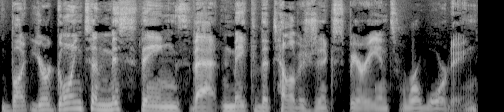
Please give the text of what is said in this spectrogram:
but you're going to miss things that make the television experience rewarding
